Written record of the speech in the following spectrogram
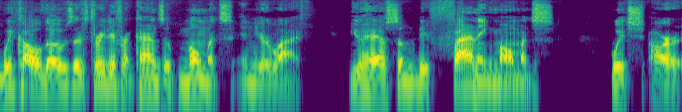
we call those. There's three different kinds of moments in your life. you have some defining moments, which are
